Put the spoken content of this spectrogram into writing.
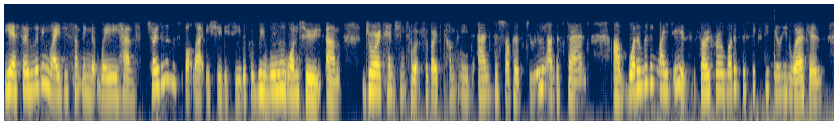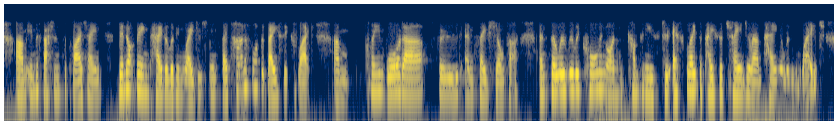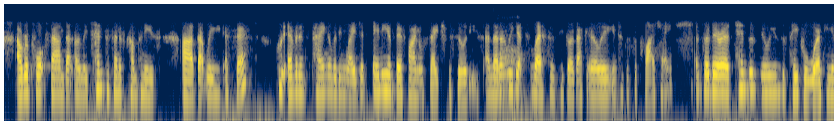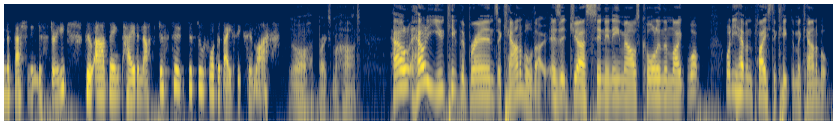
Yeah, so living wage is something that we have chosen as a spotlight issue this year because we really want to um, draw attention to it for both companies and for shoppers to really understand um, what a living wage is. So, for a lot of the 60 million workers um, in the fashion supply chain, they're not being paid a living wage, which means they can't afford the basics like um, clean water, food and safe shelter. And so we're really calling on companies to escalate the pace of change around paying a living wage. Our report found that only 10% of companies uh, that we assessed could evidence paying a living wage at any of their final stage facilities. And that wow. only gets less as you go back earlier into the supply chain. And so there are tens of millions of people working in the fashion industry who aren't being paid enough just to just to afford the basics in life. Oh, it breaks my heart. How how do you keep the brands accountable though? Is it just sending emails, calling them? Like what what do you have in place to keep them accountable?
